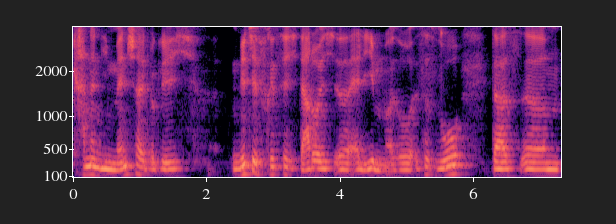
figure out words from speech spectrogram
kann denn die Menschheit wirklich mittelfristig dadurch äh, erleben? Also ist es so, dass ähm,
